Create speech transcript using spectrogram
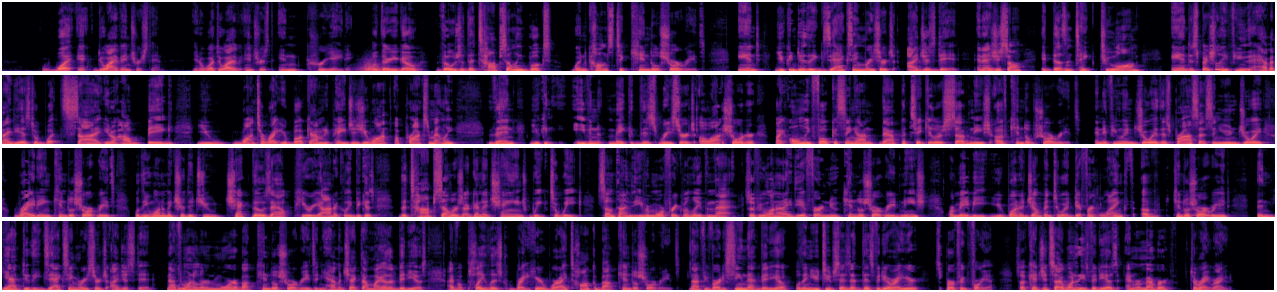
what do I have interest in? You know, what do I have interest in creating? Well, there you go. Those are the top selling books when it comes to Kindle short reads. And you can do the exact same research I just did. And as you saw, it doesn't take too long. And especially if you have an idea as to what size, you know, how big you want to write your book, how many pages you want approximately, then you can even make this research a lot shorter by only focusing on that particular sub niche of Kindle short reads. And if you enjoy this process and you enjoy writing Kindle short reads, well, then you want to make sure that you check those out periodically because the top sellers are going to change week to week, sometimes even more frequently than that. So if you want an idea for a new Kindle short read niche, or maybe you want to jump into a different length of Kindle short read, then yeah, do the exact same research I just did. Now, if you want to learn more about Kindle short reads and you haven't checked out my other videos, I have a playlist right here where I talk about Kindle short reads. Now, if you've already seen that video, well, then YouTube says that this video right here is perfect for you. So I'll catch you inside one of these videos and remember to write right.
